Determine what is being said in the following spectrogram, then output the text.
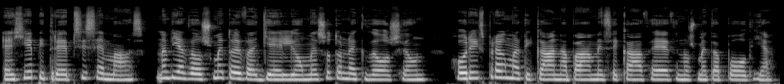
Έχει επιτρέψει σε εμάς να διαδώσουμε το Ευαγγέλιο μέσω των εκδόσεων, χωρίς πραγματικά να πάμε σε κάθε έθνος με τα πόδια.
